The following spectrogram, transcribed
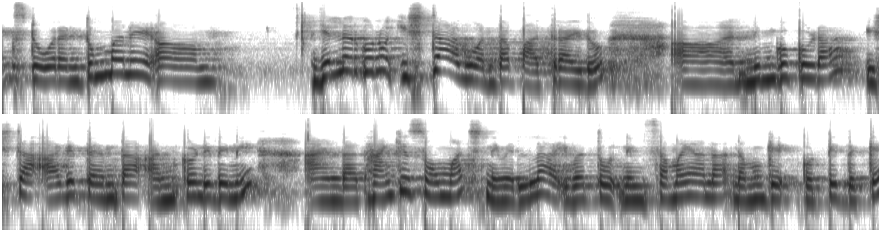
ನೆಕ್ಸ್ಟ್ ಡೋರ್ ಅಂಡ್ ತುಂಬಾನೇ ಎಲ್ಲರಿಗೂ ಇಷ್ಟ ಆಗುವಂತ ಪಾತ್ರ ಇದು. ನಿಮಗೂ ನಿಮ್ಗೂ ಕೂಡ ಇಷ್ಟ ಆಗುತ್ತೆ ಅಂತ ಅನ್ಕೊಂಡಿದ್ದೀನಿ and thank you so much ನೀವೆಲ್ಲ ಇವತ್ತು ನಿಮ್ಮ ಸಮಯನ ನಮಗೆ ಕೊಟ್ಟಿದ್ದಕ್ಕೆ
